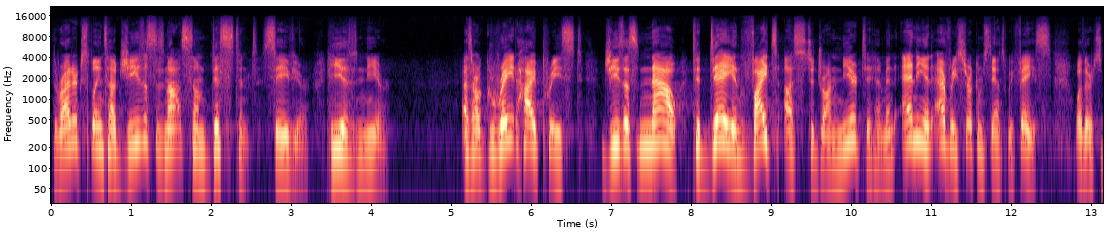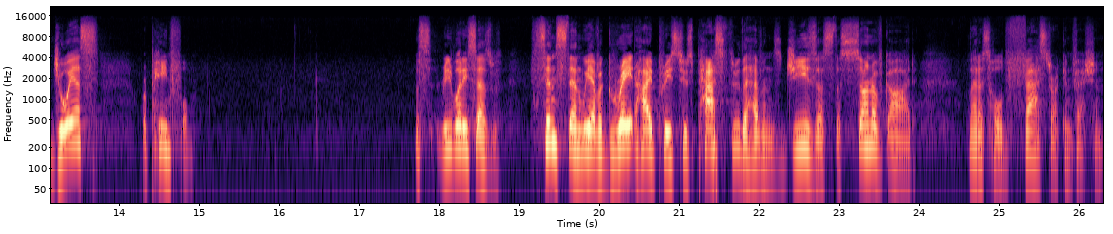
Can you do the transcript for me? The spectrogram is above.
the writer explains how Jesus is not some distant Savior, He is near. as our great high priest, Jesus now, today, invites us to draw near to him in any and every circumstance we face, whether it's joyous or painful. Let's read what he says. Since then, we have a great high priest who's passed through the heavens, Jesus, the Son of God. Let us hold fast our confession.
